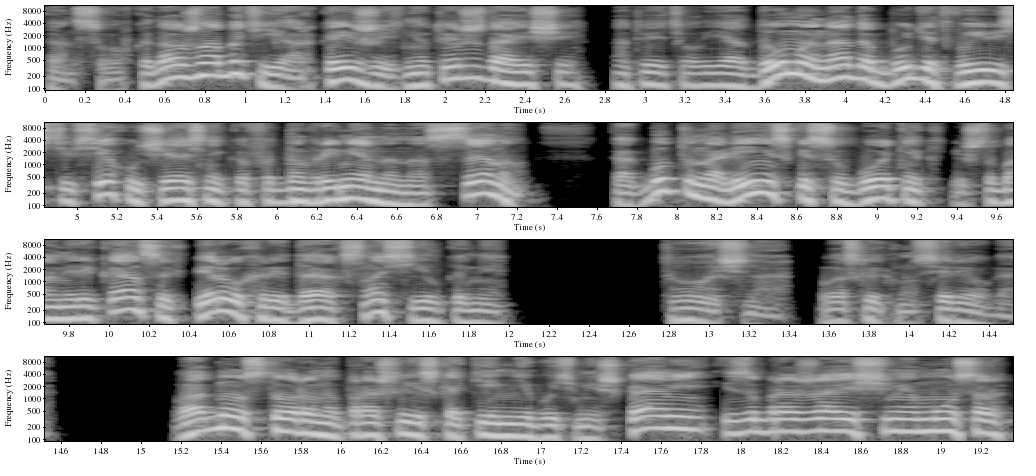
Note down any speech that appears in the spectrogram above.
Концовка должна быть яркой и жизнеутверждающей, ответил я. Думаю, надо будет вывести всех участников одновременно на сцену, как будто на Ленинский субботник, и чтобы американцы в первых рядах с носилками. Точно, воскликнул Серега. В одну сторону прошли с какими-нибудь мешками, изображающими мусор,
